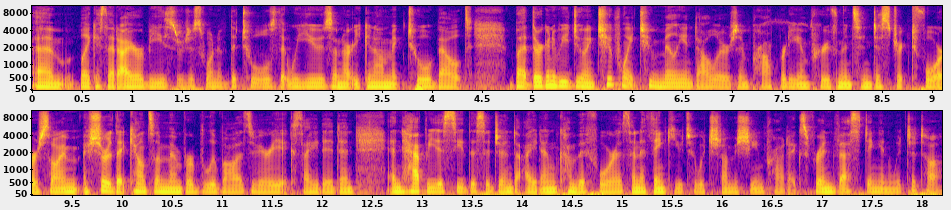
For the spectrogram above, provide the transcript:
um, like I said, IRBs are just one of the tools that we use in our economic tool belt, but they're going to be doing $2.2 million in property improvements in District 4. So I'm sure that Council Member Blubaugh is very excited and, and happy to see this agenda item come before us. And a thank you to Wichita Machine Products for investing in Wichita.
